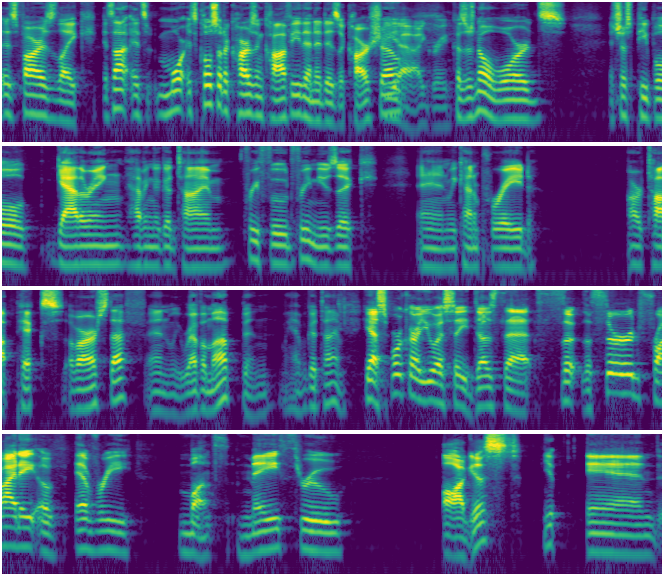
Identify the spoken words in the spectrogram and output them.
as far as like it's not it's more it's closer to cars and coffee than it is a car show Yeah, I agree. because there's no awards. It's just people gathering, having a good time, free food, free music, and we kind of parade our top picks of our stuff and we rev them up and we have a good time. Yeah, Sport Car USA does that th- the third Friday of every month, May through August. Yep. And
